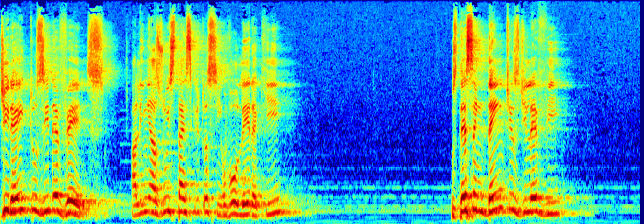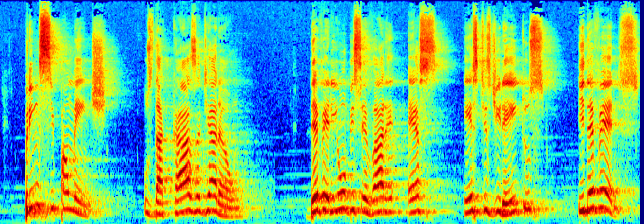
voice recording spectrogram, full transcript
direitos e deveres. A linha azul está escrito assim, eu vou ler aqui os descendentes de Levi, principalmente os da casa de Arão, deveriam observar estes direitos e deveres.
